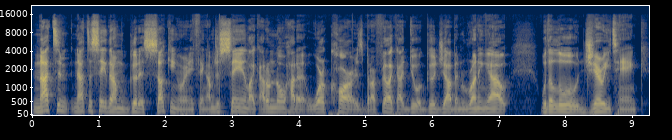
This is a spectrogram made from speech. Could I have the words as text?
not to not to say that I'm good at sucking or anything. I'm just saying like I don't know how to work cars, but I feel like I do a good job in running out with a little jerry tank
